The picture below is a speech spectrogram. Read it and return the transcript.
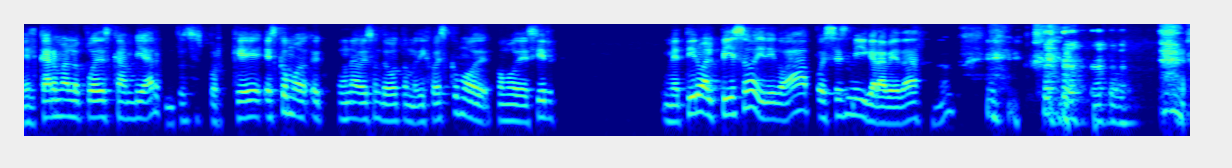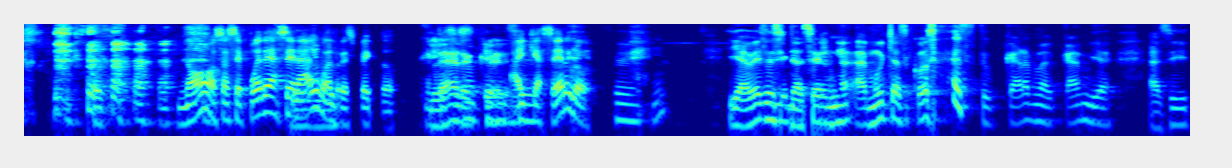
el karma lo puedes cambiar, entonces, ¿por qué? Es como eh, una vez un devoto me dijo, es como, como decir, me tiro al piso y digo, ah, pues es mi gravedad, ¿no? Pues, no, o sea, se puede hacer algo al respecto. claro, que hay que hacerlo. Y a veces sin hacer muchas cosas, tu karma cambia así.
